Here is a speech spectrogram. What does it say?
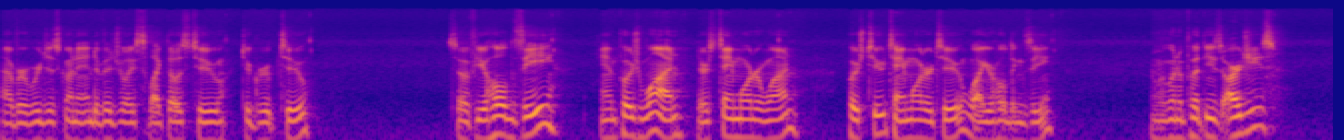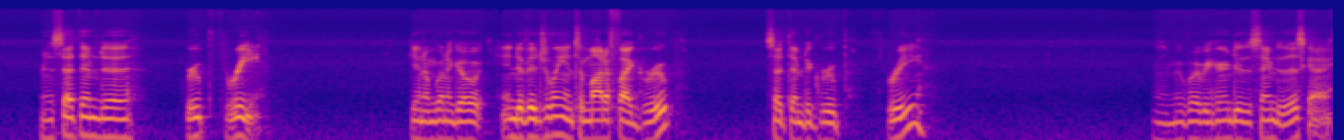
However, we're just going to individually select those two to group 2. So if you hold Z and push 1, there's tame order 1. Push 2, tame order 2 while you're holding Z. And we're going to put these Argies, we're going to set them to group 3. Again, I'm going to go individually into modify group, set them to group 3, and move over here and do the same to this guy.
